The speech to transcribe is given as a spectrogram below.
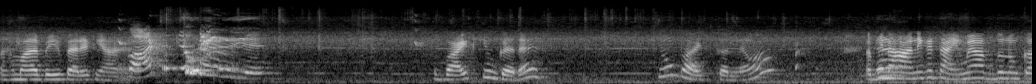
और हमारा बेबी पैरेट यहाँ है। काट क्यों रहे हो ये? बाइट क्यों कर रहा है? क्यों बाइट कर रहे हाँ? अभी नहाने का टाइम है आप दोनों का।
